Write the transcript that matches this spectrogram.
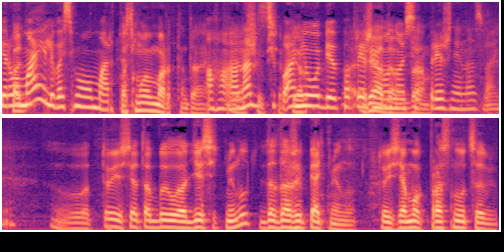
1 под... мая или 8 марта? 8 марта, да. Ага, она, типа, они обе по-прежнему Рядом, носят да. прежние названия. Вот, то есть это было 10 минут, да даже 5 минут. То есть я мог проснуться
